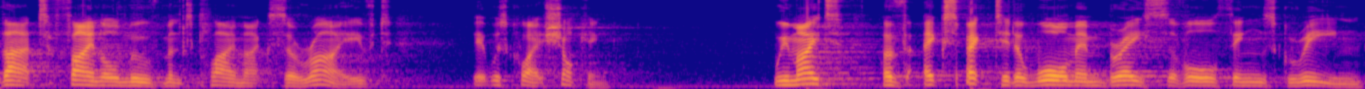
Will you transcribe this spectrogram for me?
that final movement climax arrived, it was quite shocking. We might have expected a warm embrace of all things green,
